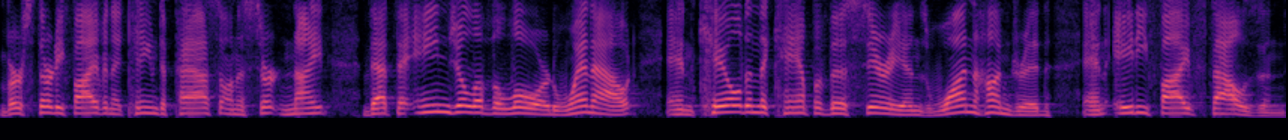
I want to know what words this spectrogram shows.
Verse 35 And it came to pass on a certain night that the angel of the Lord went out and killed in the camp of the Assyrians 185,000.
